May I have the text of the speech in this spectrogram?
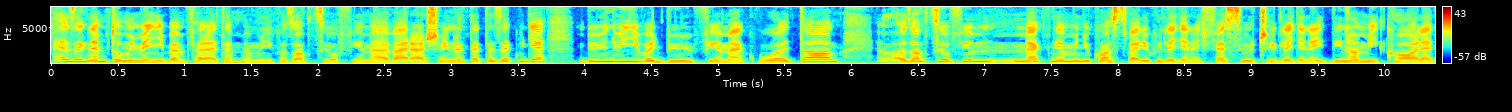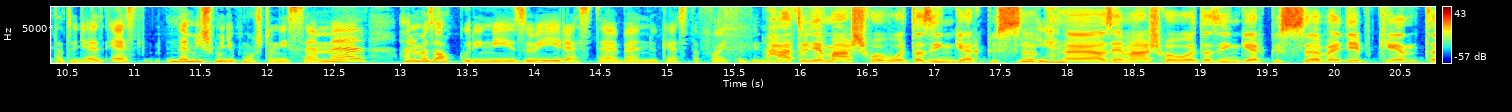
Ezek nem tudom, hogy mennyiben feleltek meg mondjuk az akciófilm elvárásainak, tehát ezek ugye bűnügyi vagy bűnfilmek voltak. Az akciófilmeknél mondjuk azt várjuk, hogy legyen egy feszültség, legyen egy dinamika, tehát hogy ez, ezt nem is mondjuk mostani szemmel, hanem az akkori néző érezte bennük ezt a fajta dinamikát. Hát ugye máshol volt az inger küszöb. Igen. Azért máshol volt az inger küszöb, egyébként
